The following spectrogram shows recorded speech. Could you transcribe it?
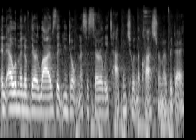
an element of their lives that you don't necessarily tap into in the classroom every day.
